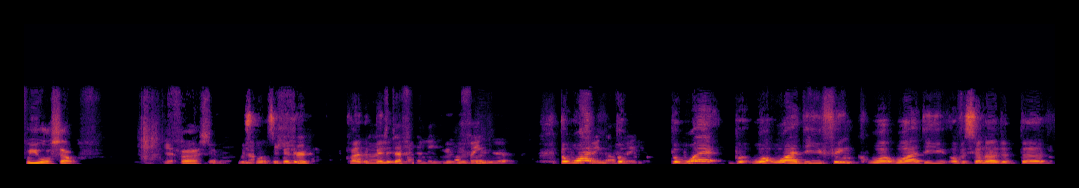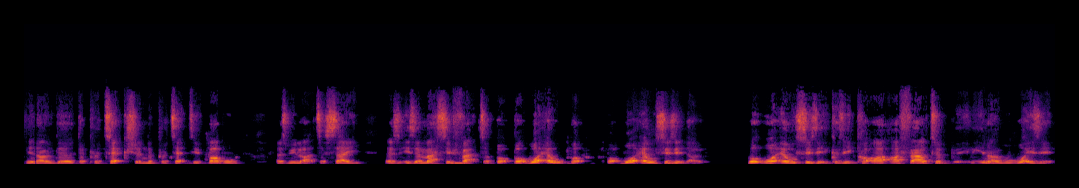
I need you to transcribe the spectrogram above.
for yourself Yeah. first? Responsibility, accountability. No, definitely. I think. yeah. But why? I think. I but, think. but why? But what? Why do you think? Why? Why do you? Obviously, I know that the you know the the protection, the protective bubble, as we like to say, is, is a massive Mm. factor. But but what else? But, but what else is it though? What what else is it? Because it, I, I failed to, you know, what is it?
